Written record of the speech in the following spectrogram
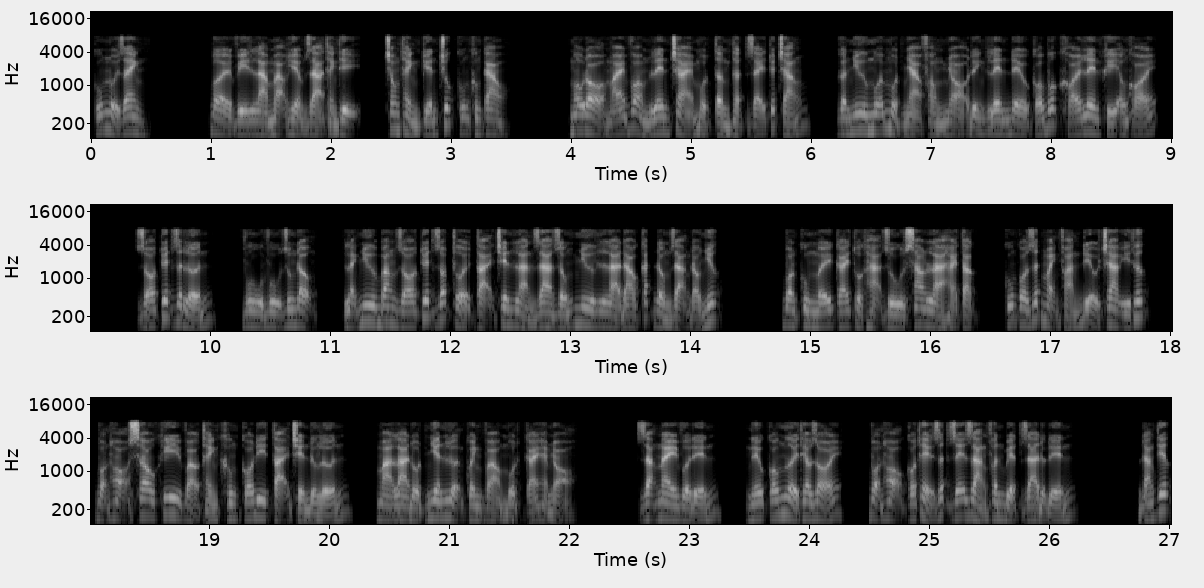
cũng nổi danh. Bởi vì là mạo hiểm giả thành thị, trong thành kiến trúc cũng không cao. Màu đỏ mái vòm lên trải một tầng thật dày tuyết trắng, gần như mỗi một nhà phòng nhỏ đỉnh lên đều có bốc khói lên khí ống khói. Gió tuyết rất lớn vụ vụ rung động, lạnh như băng gió tuyết rót thổi tại trên làn da giống như là đao cắt đồng dạng đau nhức. Bọn cùng mấy cái thuộc hạ dù sao là hải tặc, cũng có rất mạnh phản điều tra ý thức, bọn họ sau khi vào thành không có đi tại trên đường lớn, mà là đột nhiên lượn quanh vào một cái hẻm nhỏ dạng này vừa đến, nếu có người theo dõi, bọn họ có thể rất dễ dàng phân biệt ra được đến. Đáng tiếc,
